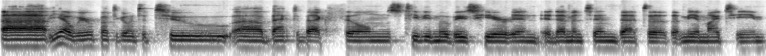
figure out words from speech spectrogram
Uh, yeah, we were about to go into two uh, back-to-back films, TV movies here in in Edmonton that uh, that me and my team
